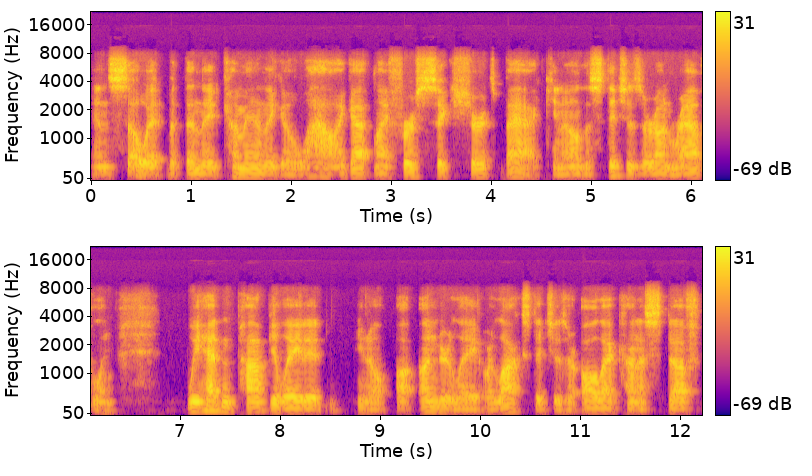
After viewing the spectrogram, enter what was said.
and sew it, but then they'd come in and they go, "Wow, I got my first six shirts back." You know, the stitches are unraveling. We hadn't populated, you know, uh, underlay or lock stitches or all that kind of stuff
